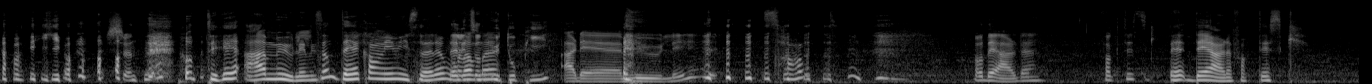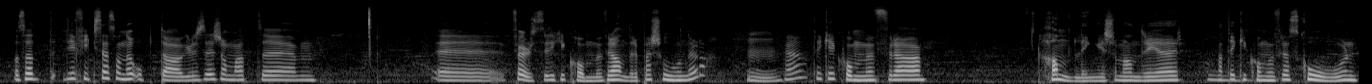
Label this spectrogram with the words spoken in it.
Ja, Skjønner. og det er mulig, liksom. Det kan vi vise dere. Det er litt sånn utopi. Er det mulig? sant. Og det er det faktisk. Det, det er det faktisk. Og så at de fikk seg sånne oppdagelser som at øh, øh, følelser ikke kommer fra andre personer. da. Mm. Ja, at det ikke kommer fra handlinger som andre gjør. At det ikke kommer fra skolen.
